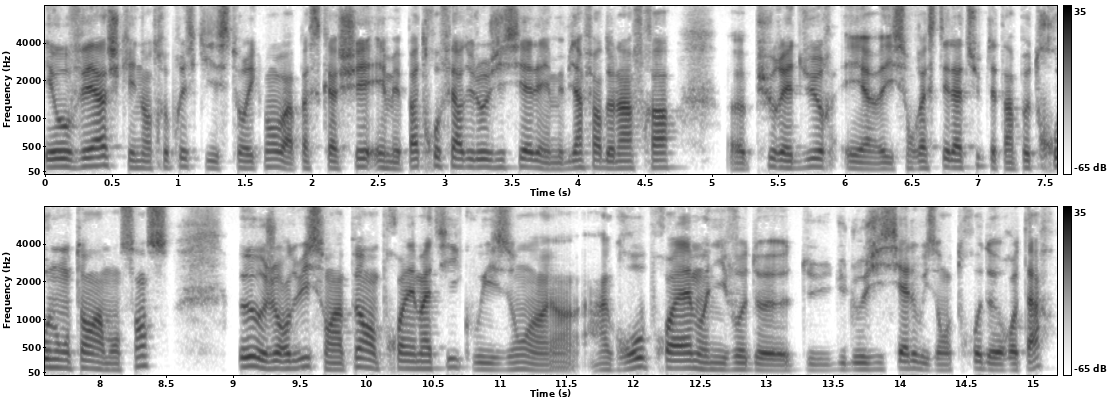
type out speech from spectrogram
Et OVH, qui est une entreprise qui historiquement va pas se cacher, aimait pas trop faire du logiciel aimait bien faire de l'infra euh, pur et dur, et euh, ils sont restés là-dessus peut-être un peu trop longtemps à mon sens. Eux aujourd'hui sont un peu en problématique où ils ont un, gros problème au niveau du, logiciel où ils ont trop de retard.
